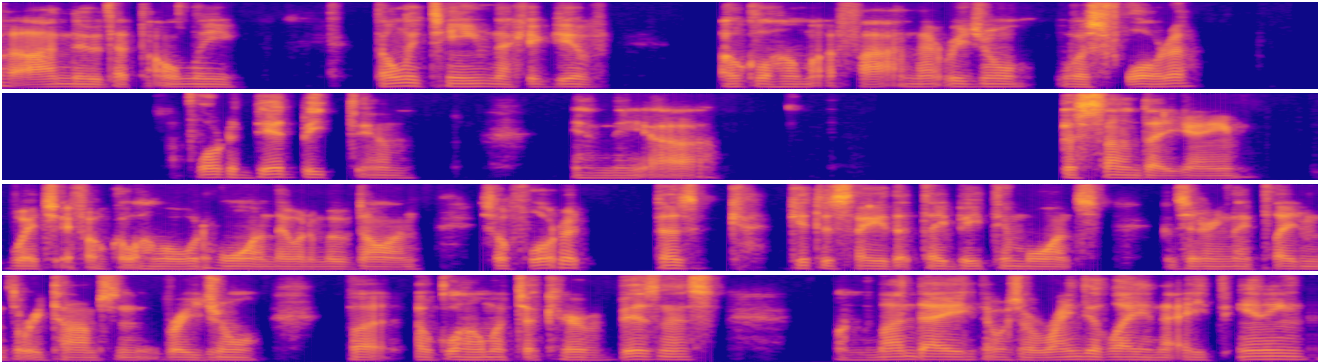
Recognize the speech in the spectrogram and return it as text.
But I knew that the only the only team that could give Oklahoma a fight in that regional was Florida. Florida did beat them in the uh, the Sunday game, which if Oklahoma would have won, they would have moved on. So Florida does get to say that they beat them once, considering they played them three times in regional. But Oklahoma took care of business. On Monday, there was a rain delay in the eighth inning.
